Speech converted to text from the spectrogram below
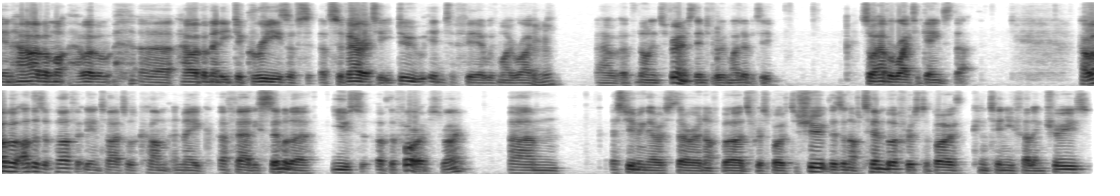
in however however uh, however many degrees of, of severity do interfere with my right mm -hmm. uh, of non-interference, they interfere with my liberty. So I have a right against that. However, others are perfectly entitled to come and make a fairly similar use of the forest, right? Um, assuming there, is, there are enough birds for us both to shoot, there's enough timber for us to both continue felling trees.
